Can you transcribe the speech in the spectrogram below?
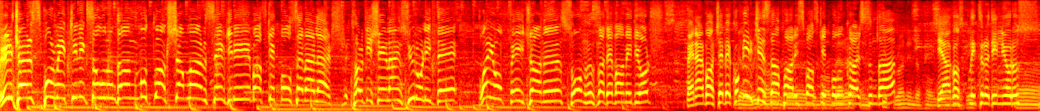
Ülker Spor ve Etkinlik Salonu'ndan mutlu akşamlar sevgili basketbol severler. Turkish Airlines Euroleague'de playoff heyecanı son hızla devam ediyor. Fenerbahçe Beko bir kez daha Paris basketbolun karşısında. Thiago Splitter'ı dinliyoruz.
